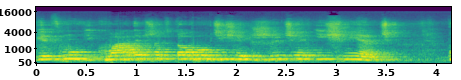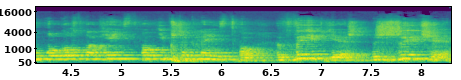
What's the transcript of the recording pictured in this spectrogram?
Więc mówi, kładę przed tobą dzisiaj życie i śmierć. Błogosławieństwo i przekleństwo. Wybierz życie,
